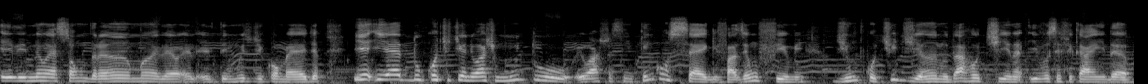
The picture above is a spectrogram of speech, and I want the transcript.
ele não é só um drama, ele, é, ele, tem muito de comédia. E, e, é do cotidiano, eu acho muito. Eu acho assim, quem consegue fazer um filme de um cotidiano, da rotina, e você ficar ainda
